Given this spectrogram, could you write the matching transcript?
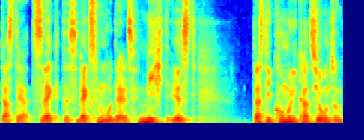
dass der Zweck des Wechselmodells nicht ist, dass die Kommunikations- und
